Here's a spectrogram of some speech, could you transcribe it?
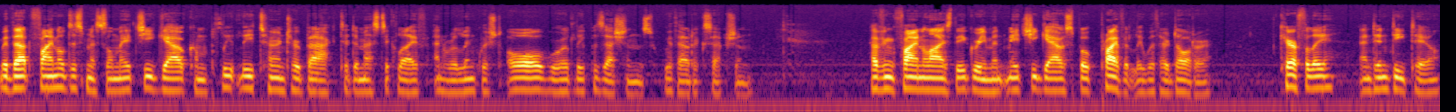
With that final dismissal, Mae Chee Kaew completely turned her back to domestic life and relinquished all worldly possessions without exception. Having finalized the agreement, Mae Chee Kaew spoke privately with her daughter. Carefully and in detail,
